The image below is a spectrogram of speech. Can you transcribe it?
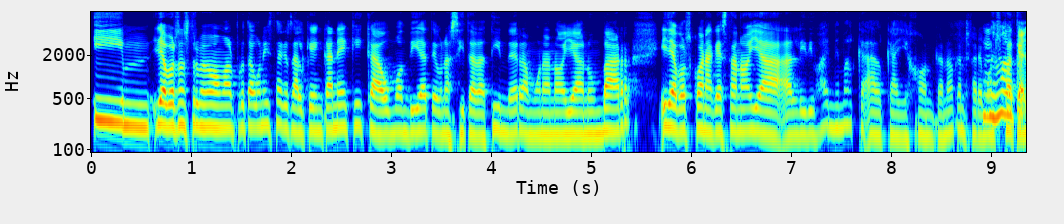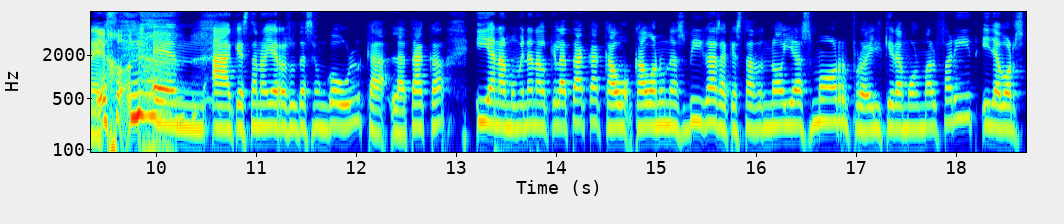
i mm, llavors ens trobem amb el protagonista, que és el Ken Kaneki, que un bon dia té una cita de Tinder amb una noia en un bar i llavors quan aquesta noia li diu ai, anem al, al callejón, que no, que ens farem uns callejón. Eh, aquesta noia resulta ser un ghoul que l'ataca i en el moment en el que l'ataca cau, cauen unes vigues, aquesta noia es mor, però ell queda molt malferit i llavors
